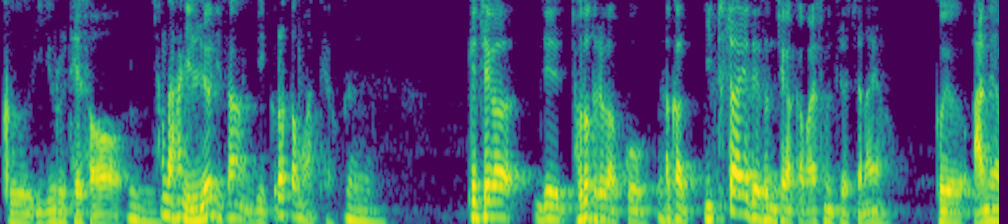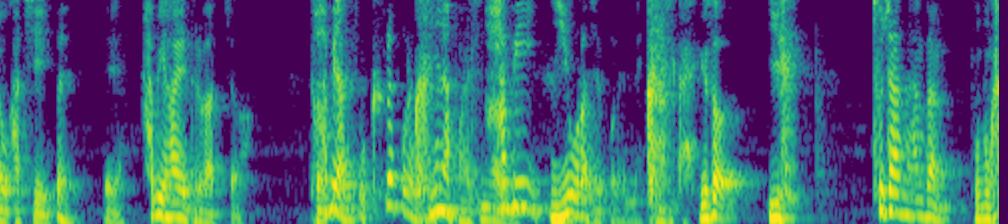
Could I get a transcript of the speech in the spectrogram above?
그 이유를 대서 음. 상당 한 1년 이상 이게 끌었던 것 같아요. 네. 그 제가 이제 저도 들어갔고 네. 아까 이 투자에 대해서는 제가 아까 말씀을 드렸잖아요. 그 아내하고 같이 네. 예, 합의하에 들어갔죠. 합의 안 했으면 큰일 날 뻔했네. 큰일 날 뻔했습니다. 합의 이혼하실 뻔했네. 그러니까요. 그래서 이 투자는 항상 부부가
